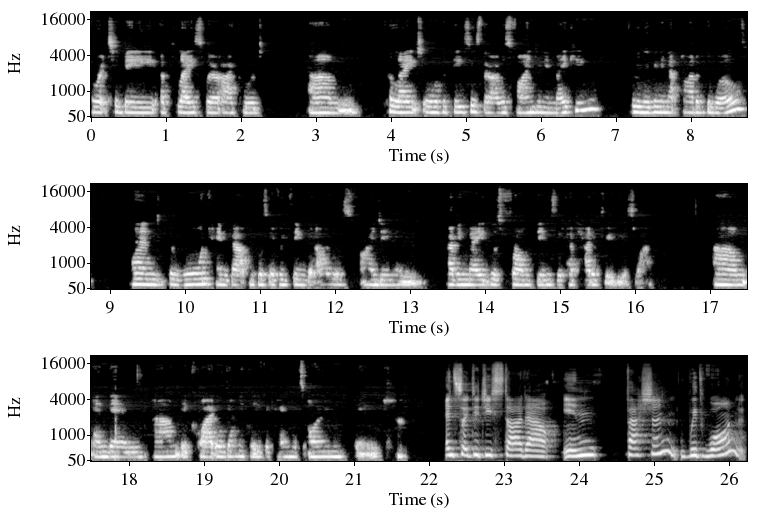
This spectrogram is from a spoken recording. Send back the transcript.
for it to be a place where I could um, collate all of the pieces that I was finding and making through living in that part of the world. And the Worn came about because everything that I was finding and having made was from things that had had a previous life. Um, and then um, it quite organically became its own thing. And so, did you start out in fashion with Worn?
